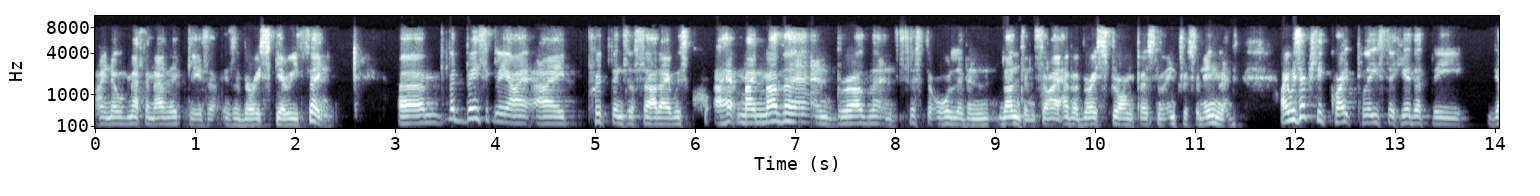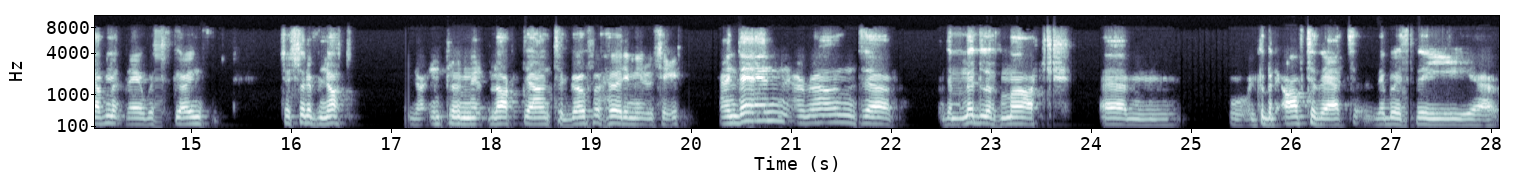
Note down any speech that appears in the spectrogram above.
I know mathematically is a, is a very scary thing. Um, but basically, I, I, put things aside. I was I have my mother and brother and sister all live in London, so I have a very strong personal interest in England. I was actually quite pleased to hear that the government there was going to sort of not, you know, implement lockdown to go for herd immunity. And then around uh, the middle of March, um, bit after that, there was the uh,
